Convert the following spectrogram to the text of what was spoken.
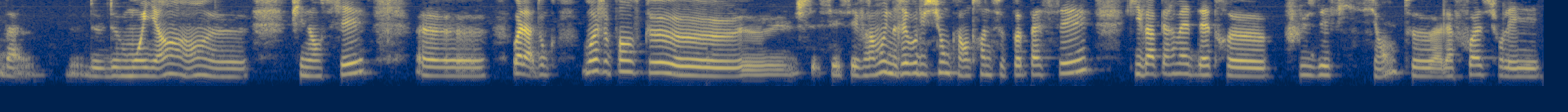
bah, de, de, moyens hein, euh, financiers. Euh, voilà, donc moi je pense que euh, c'est vraiment une révolution qui est en train de se passer, qui va permettre d'être euh, plus efficiente à la fois sur les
